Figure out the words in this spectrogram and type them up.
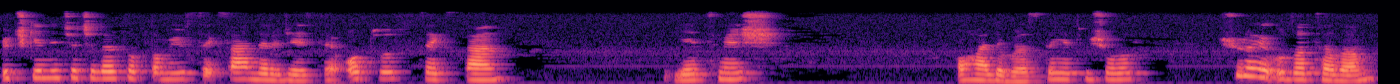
Üçgenin iç açıları toplamı 180 derece ise 30, 80, 70. O halde burası da 70 olur. Şurayı uzatalım.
